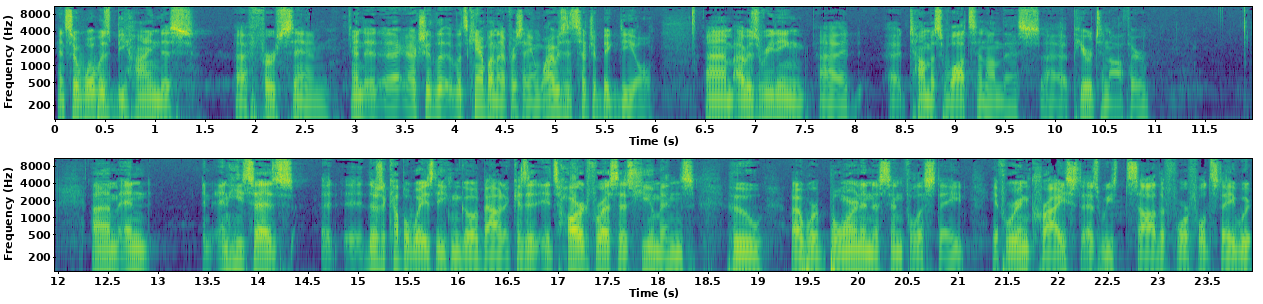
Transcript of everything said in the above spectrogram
And so, what was behind this uh, first sin? And it, uh, actually, let's camp on that for a second. Why was it such a big deal? Um, I was reading uh, uh, Thomas Watson on this, uh, a Puritan author, um, and, and and he says uh, there's a couple ways that you can go about it because it, it's hard for us as humans who uh, were born in a sinful estate. If we're in Christ, as we saw the fourfold state, we're,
